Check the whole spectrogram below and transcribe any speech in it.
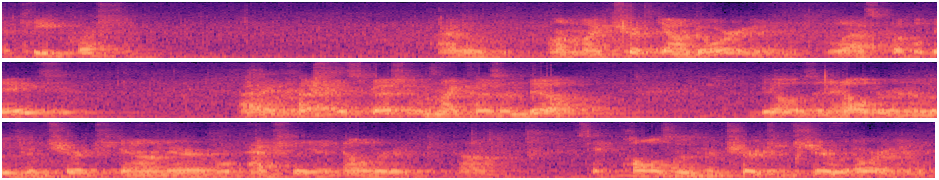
A key question. I was on my trip down to Oregon the last couple days. I had a discussion with my cousin Bill. Bill is an elder in a Lutheran church down there, actually an elder at um, St. Paul's Lutheran Church in Sherwood, Oregon.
